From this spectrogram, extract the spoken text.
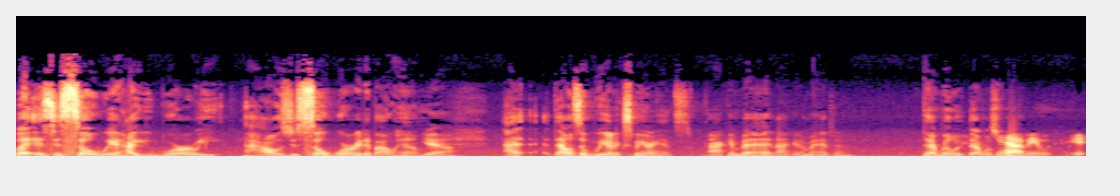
But it's just so weird how you worry. How I was just so worried about him. Yeah. I, that was a weird experience. I can bet. I can imagine. That really that was Yeah, I mean, it,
